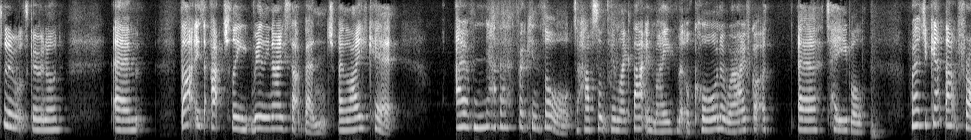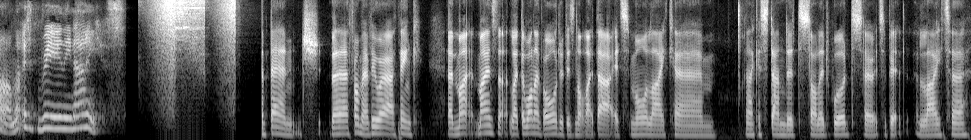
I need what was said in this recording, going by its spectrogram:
don't know what's going on. Um, that is actually really nice. That bench, I like it. I have never freaking thought to have something like that in my little corner where I've got a, a table. Where'd you get that from? That is really nice. A bench. They're from everywhere, I think. And my, mine's not like the one I've ordered is not like that. It's more like um, like a standard solid wood, so it's a bit lighter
